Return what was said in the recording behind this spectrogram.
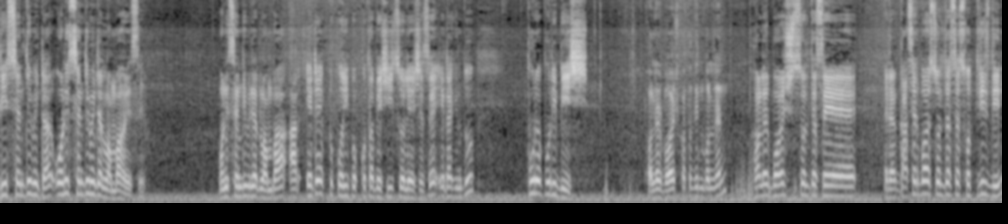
বিশ সেন্টিমিটার উনিশ সেন্টিমিটার লম্বা হয়েছে। উনিশ সেন্টিমিটার লম্বা আর এটা একটু পরিপক্কতা বেশি চলে এসেছে এটা কিন্তু পুরোপুরি বিষ। ফলের বয়স কতদিন বললেন? ফলের বয়স চলতেছে এটা গাছের বয়স চলতেছে ছত্রিশ দিন,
